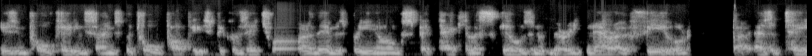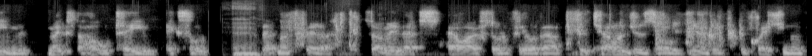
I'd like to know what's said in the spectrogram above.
using Paul Keating sayings, the tall poppies, because each one of them is bringing along spectacular skills in a very narrow field, but as a team, it makes the whole team excellent. Yeah. That much better. So I mean, that's how I sort of feel about the challenges of you know the, the question of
